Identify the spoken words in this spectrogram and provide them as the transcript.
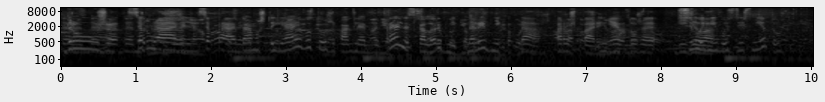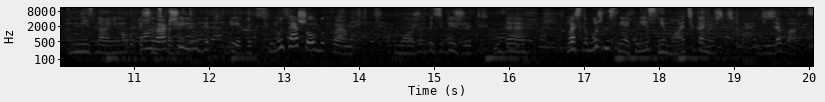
да, дружат. да, да, все дружат. правильно, все правильно. Потому что я его тоже поглядывала. Правильно сказала, Рыбников? На Рыбников, да, хороший парень. Я его тоже видела. Сегодня его здесь нету. Не знаю, не могу точно Он вообще сказать. любит бегать. Ну, зашел бы к вам. Может быть, сбежит. Да. Вас-то можно снять? Нет? Снимать, конечно. Юля Бакц.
